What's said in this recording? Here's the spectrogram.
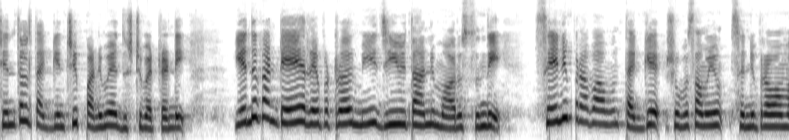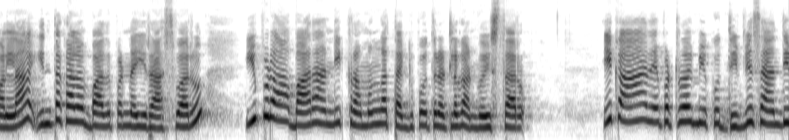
చింతలు తగ్గించి పని మీద దృష్టి పెట్టండి. ఎందుకంటే రేపటి రోజు మీ జీవితాన్ని మారుస్తుంది. శని ప్రభావం తగ్గే శుభ సమయం. శని ప్రభావం వల్ల ఇంతకాలం బాధపడిన ఈ రాశివారు ఇప్పుడు ఆ భారాన్ని క్రమంగా తగ్గిపోతున్నట్లుగా అనుభవిస్తారు ఇక రేపటి రోజు మీకు దివ్యశాంతి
